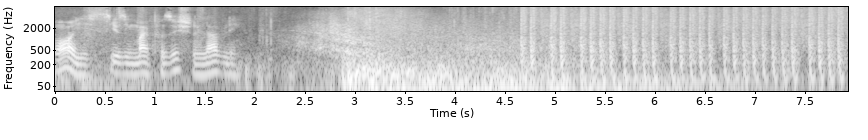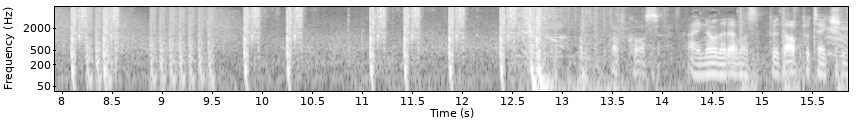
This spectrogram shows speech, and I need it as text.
Oh, he's using my position. Lovely. I know that I was without protection,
